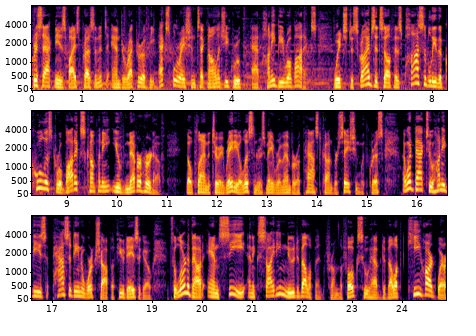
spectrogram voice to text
Chris Zacny is Vice President and Director of the Exploration Technology Group at Honeybee Robotics, which describes itself as possibly the coolest robotics company you've never heard of. Though planetary radio listeners may remember a past conversation with Chris, I went back to Honeybee's Pasadena workshop a few days ago to learn about and see an exciting new development from the folks who have developed key hardware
